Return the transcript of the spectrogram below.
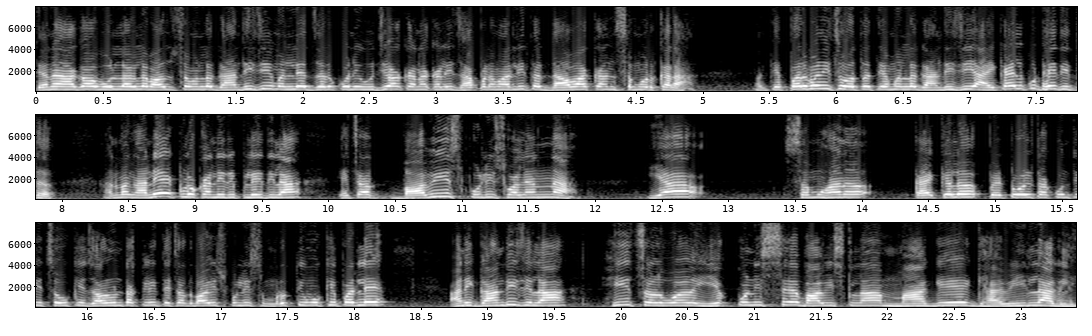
त्यानं आगाव बोलू लागलं बाजूचं म्हणलं गांधीजी म्हणले जर कोणी उजव्या कानाखाली झापड मारली तर डावा कान समोर करा. मग ते परभणीचं होतं ते म्हणलं गांधीजी ऐकायला कुठे तिथं? आणि मग अनेक लोकांनी रिप्लाय दिला. याच्यात बावीस पोलीसवाल्यांना या समूहानं काय केलं? पेट्रोल टाकून ती चौकी जाळून टाकली. त्याच्यात बावीस पोलीस मृत्युमुखी पडले आणि गांधीजीला ही चळवळ एकोणीसशे बावीसला मागे घ्यावी लागली.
